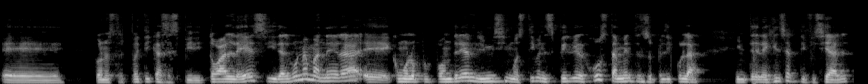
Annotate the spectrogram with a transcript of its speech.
eh, con nuestras prácticas espirituales y de alguna manera, eh, como lo propondría el mismísimo Steven Spielberg justamente en su película Inteligencia Artificial,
